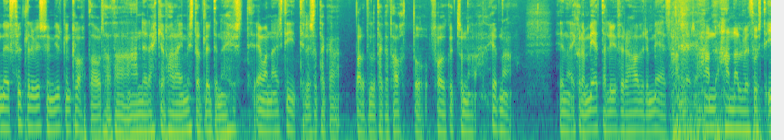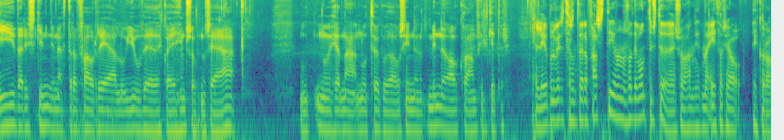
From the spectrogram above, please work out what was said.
með fullri vissum Jörgur Klopp þá er það að hann er ekki að fara í mistarlautina ef hann er því til þess að taka bara til að taka þátt og fá ykkur svona hérna, hérna einhverja metalíu fyrir að hafa verið með. Hann, er, hann, hann alveg þú veist íðar í skinnin eftir að fá Real og Juve eða eitthvað í heimsókn og segja ja, nú, nú, hérna, nú tökum við það og sínum minnuð á hvað hann fylg getur Leopold verður þess að vera fast í og hann er svolítið vondur stöð eins og hann hérna eithar hjá ykkur á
